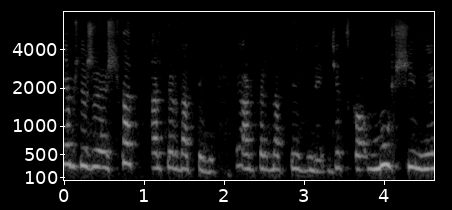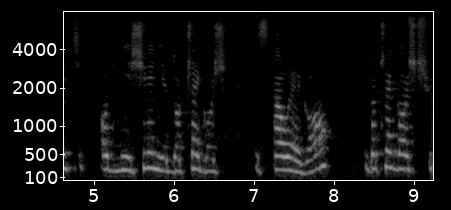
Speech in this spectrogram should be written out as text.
ja myślę, że świat alternatywny, alternatywny, dziecko musi mieć odniesienie do czegoś stałego, do czegoś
